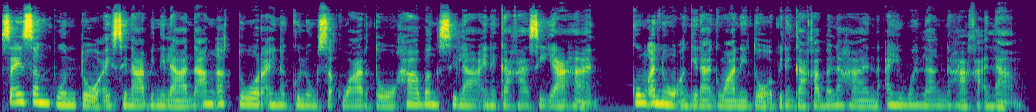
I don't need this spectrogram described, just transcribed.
Sa isang punto ay sinabi nila na ang aktor ay nagkulong sa kwarto habang sila ay nagkakasiyahan. Kung ano ang ginagawa nito o pinagkakabalahan ay walang nakakaalam.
